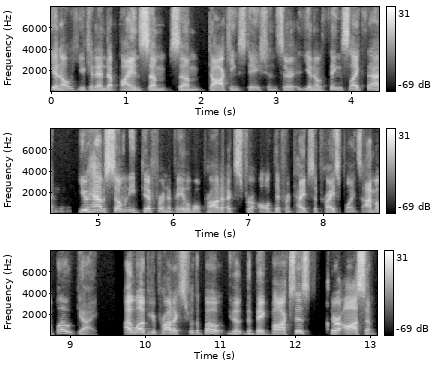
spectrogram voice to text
you know you could end up buying some some docking stations or you know things like that. You have so many different available products for all different types of price points. I'm a boat guy. I love your products for the boat. The, the big boxes they're awesome.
